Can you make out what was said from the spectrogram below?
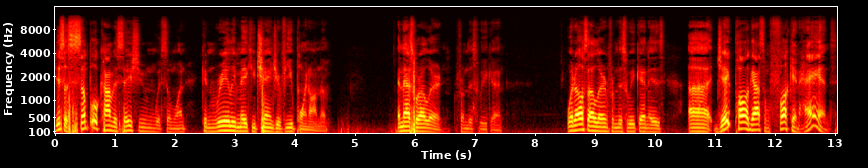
just a simple conversation with someone can really make you change your viewpoint on them. And that's what I learned from this weekend. What else I learned from this weekend is uh, Jake Paul got some fucking hands.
